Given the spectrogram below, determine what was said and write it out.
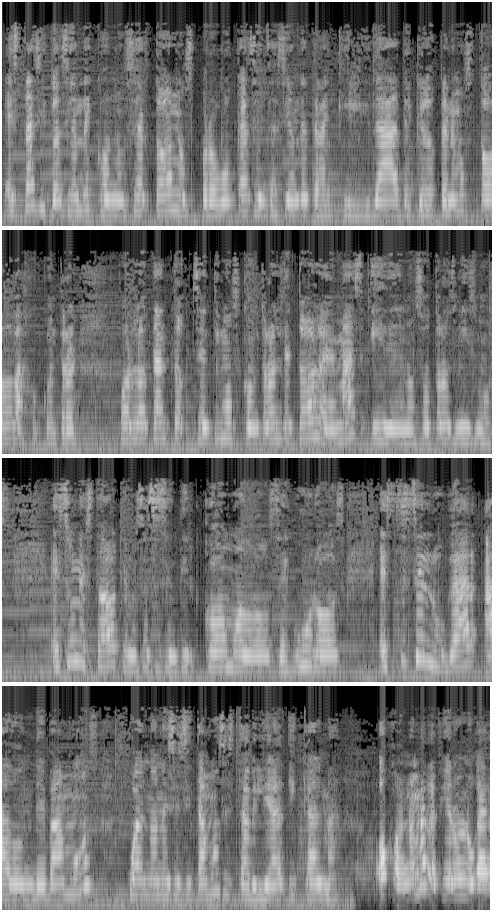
Esta situación de conocer todo nos provoca sensación de tranquilidad, de que lo tenemos todo bajo control. Por lo tanto, sentimos control de todo lo demás y de nosotros mismos. Es un estado que nos hace sentir cómodos, seguros. Este es el lugar a donde vamos cuando necesitamos estabilidad y calma. Ojo, no me refiero a un lugar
